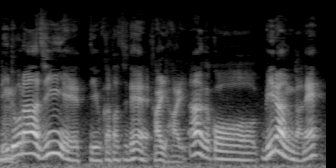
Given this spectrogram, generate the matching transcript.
リドラー陣営っていう形で、はいはい。なんかこうヴィランがね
